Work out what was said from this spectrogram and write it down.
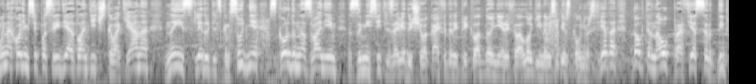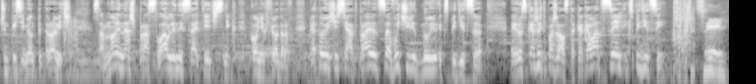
Мы находимся посреди Атлантического океана на исследовательском судне с гордым названием заместитель заведующего кафедрой прикладной нейрофилологии Новосибирского университета, доктор наук профессор Дыбченко Семен Петрович. Со мной наш прославленный соотечественник Конюх Федоров, готовящийся отправиться в очередную экспедицию. Э, Расскажите, пожалуйста, какова цель экспедиции? Цель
